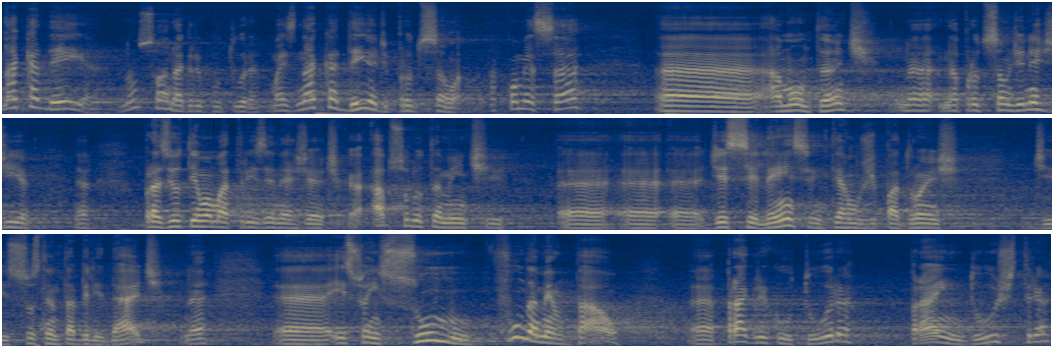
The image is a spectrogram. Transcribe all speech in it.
na cadeia, não só na agricultura, mas na cadeia de produção, a começar ah, a montante na, na, produção de energia. Né? O Brasil tem uma matriz energética absolutamente é, é, de excelência em termos de padrões de sustentabilidade. Né? Isso é insumo fundamental para a agricultura, para a indústria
